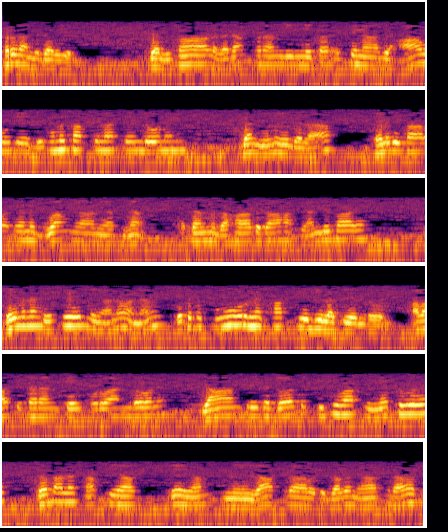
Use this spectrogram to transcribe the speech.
කරගන්න බැරි වෙනවා. දැන් විශාල වැඩක් කරන් ඉන්න එක එක්කෙනාගේ ආයුධයේ දෙකම ශක්තිමත් වෙන්න ඕනනේ. දැන් මෙහෙදලා එමෙරිකාවට යන ගුවන් යානයක් නම් අතන්ම 18000ක් යන්න එපාය. එහෙමනම් එසේම යනවා නම් ඒකට පූර්ණ ශක්තිය දීලා තියෙන්න ඕනේ. අවශ්‍ය තරම් තෙල් පුරවන්න ඕනේ. යාන්ත්‍රික දෝෂ කිසිවක් නැතුව ප්‍රබල ශක්තියක් ඒ යම් මේ යාත්‍රාවට ගමන යාත්‍රාවට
